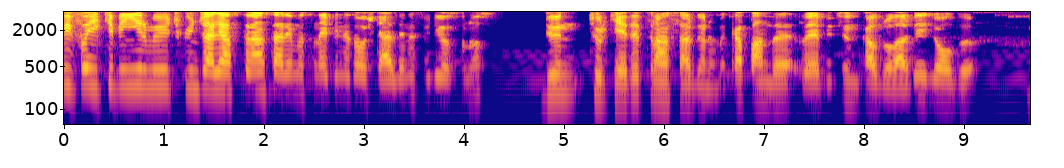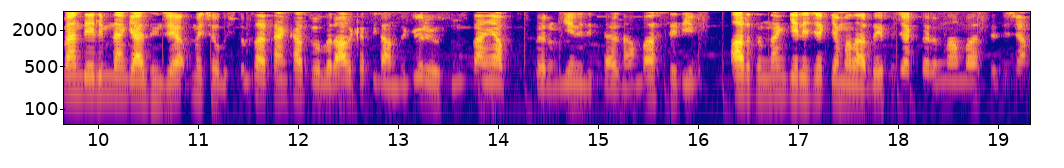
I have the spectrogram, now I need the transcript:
FIFA 2023 güncel yaz transfer yamasına hepiniz hoş geldiniz. Biliyorsunuz dün Türkiye'de transfer dönemi kapandı ve bütün kadrolar belli oldu. Ben de elimden geldiğince yapmaya çalıştım. Zaten kadroları arka planda görüyorsunuz. Ben yaptıklarım, yeniliklerden bahsedeyim. Ardından gelecek yamalarda yapacaklarımdan bahsedeceğim.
